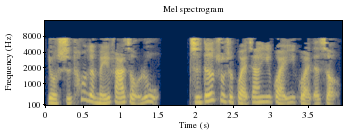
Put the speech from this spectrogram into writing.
有时痛的没法走路，只得拄着拐杖一拐一拐的走。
